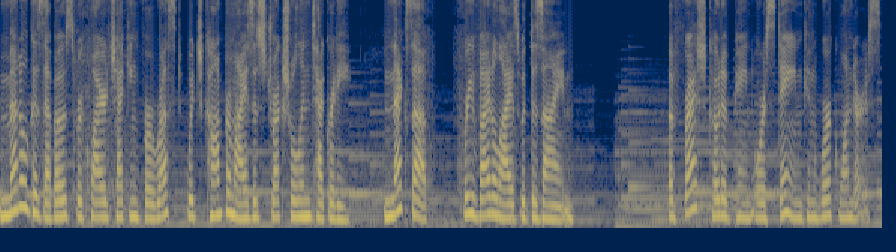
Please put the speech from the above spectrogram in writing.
Metal gazebos require checking for rust which compromises structural integrity. Next up, revitalize with design. A fresh coat of paint or stain can work wonders,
